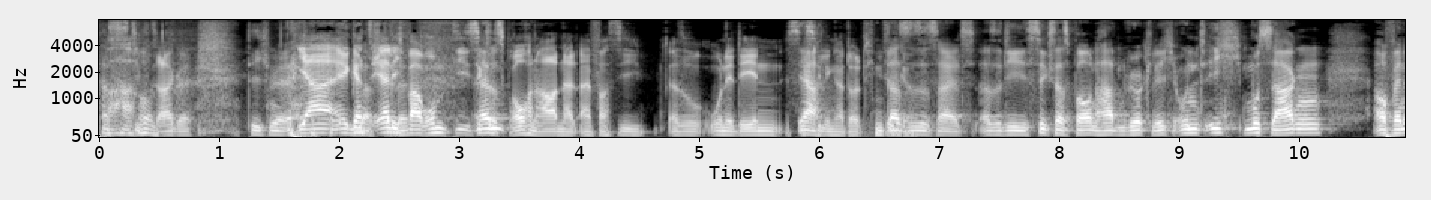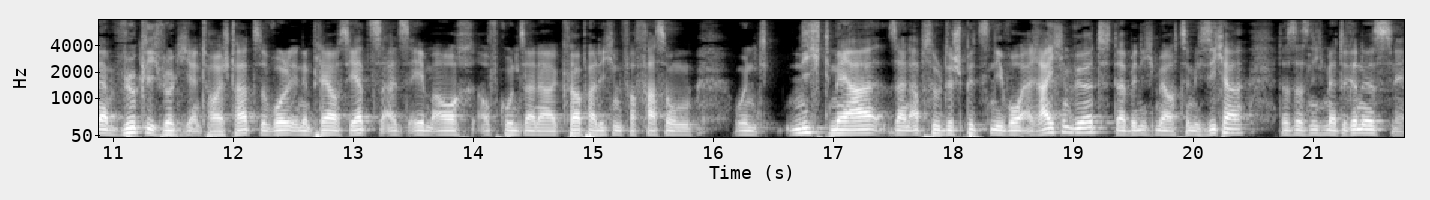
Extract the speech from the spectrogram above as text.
Das warum? ist die Frage, die ich mir. Ja, ganz ehrlich, warum? Die Sixers ähm, brauchen Harden halt einfach. Sie, also ohne den ist das ja, Ceiling halt deutlich niedriger. Das ist es halt. Also die Sixers brauchen Harden wirklich. Und ich muss sagen, auch wenn er wirklich, wirklich enttäuscht hat, sowohl in den Playoffs jetzt als eben auch aufgrund seiner körperlichen Verfassung und nicht mehr sein absolutes Spitzenniveau erreichen wird, da bin ich mir auch ziemlich sicher, dass das nicht mehr drin ist, nee.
